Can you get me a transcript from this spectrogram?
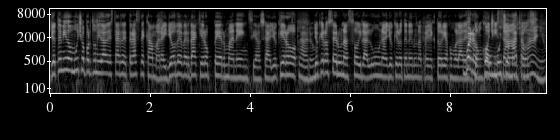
yo he tenido mucha oportunidad de estar detrás de cámara y yo de verdad quiero permanencia. O sea, yo quiero, Claro. yo quiero ser una Soy la Luna, yo quiero tener una trayectoria como la de Bueno, Don con Hochi mucho más tamaño.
